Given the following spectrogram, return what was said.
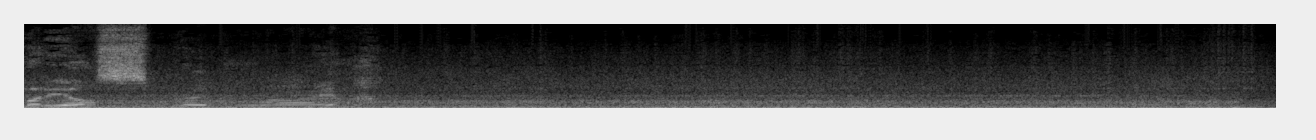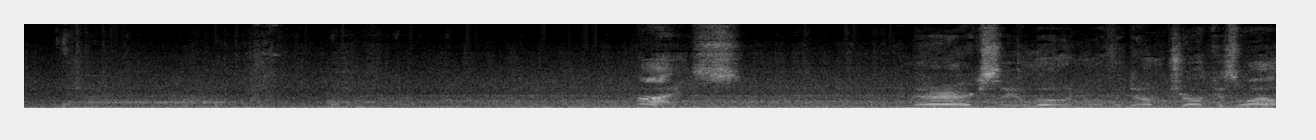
somebody else spreading lime. Nice. And they're actually loading with a dump truck as well.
